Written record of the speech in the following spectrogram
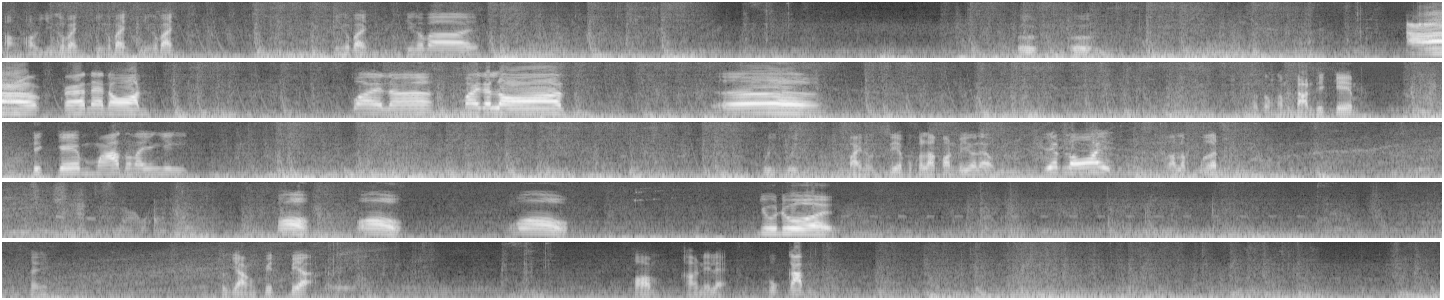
เอาเอายิงเข้าไป ยิงเข้าไป ยิงเข้าไป ยิงเข้าไป ยิงเข้าไป เออเอออ่าแพ้แน่นอน ไม่นะ ไม่ตลอด เออ เราต้องทำการพลิกเกม พลิกเกมมาตัวไหนยังยิงอุ้ยอุ้ยฝ่ายนู้นเสียบุคลากรไปเยอะแล้ว เรียบร้อย เขาระเบิดโอ้โอ้โอ้อยู่ด้วยคทุกอย่างปิดเปี้ยพร้อมคราวนี้แหละบุกกลับ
